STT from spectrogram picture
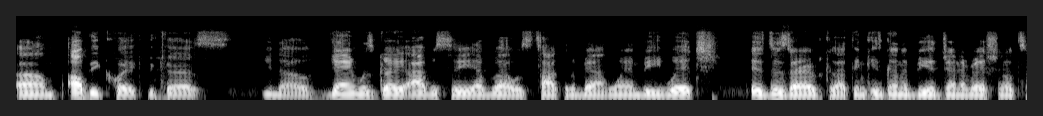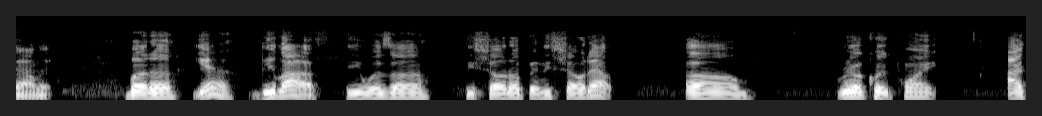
Um, I'll be quick because you know game was great. Obviously, everybody was talking about Wemby, which is deserved because I think he's going to be a generational talent. But uh, yeah, D Live, he was uh, he showed up and he showed out. Um, real quick point, I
